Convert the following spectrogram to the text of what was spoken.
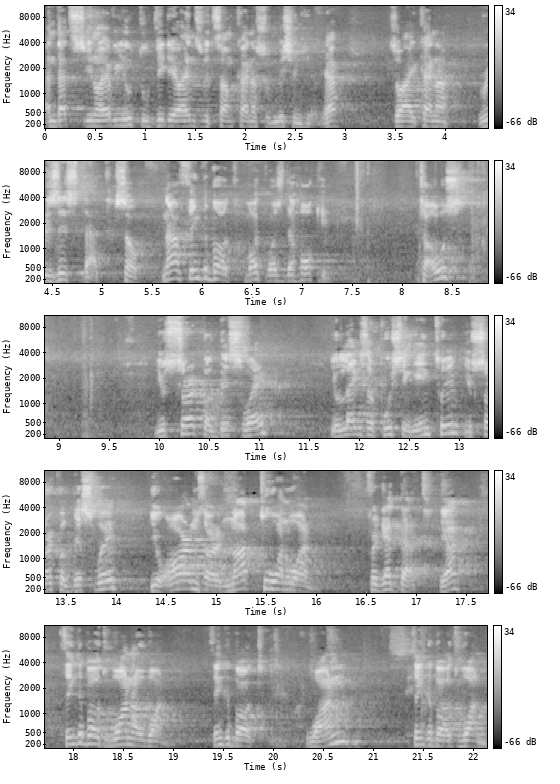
and that's, you know, every YouTube video ends with some kind of submission here, yeah? So I kind of resist that. So now think about what was the hawking. Toes, you circle this way, your legs are pushing into him, you circle this way, your arms are not two on one. Forget that, yeah? Think about one on one. Think about one, think about one.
